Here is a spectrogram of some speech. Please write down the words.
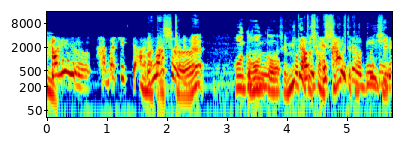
に好かれる話ってあります、確かにね。本当本当。見てるとしかも渋くてかっこいいし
